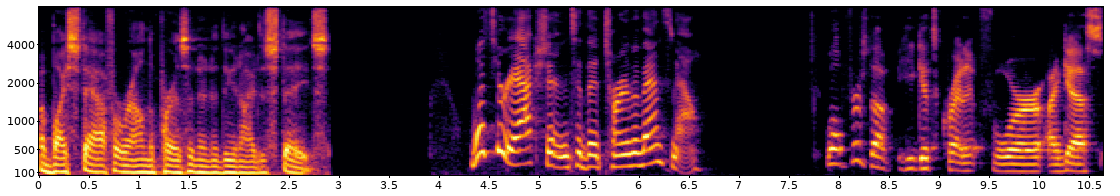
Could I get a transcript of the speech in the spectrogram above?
uh, by staff around the President of the United States. What's your reaction to the turn of events now? Well, first off, he gets credit for, I guess,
